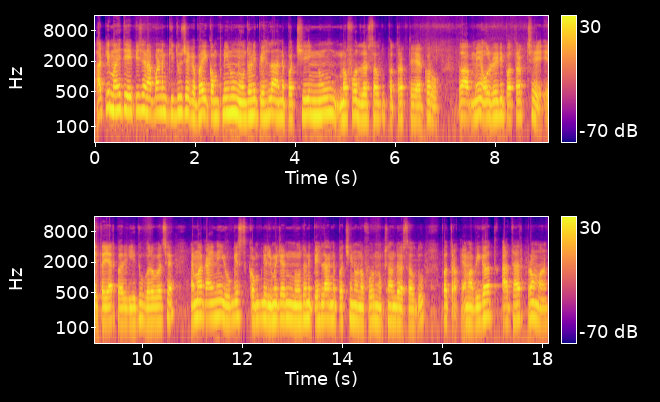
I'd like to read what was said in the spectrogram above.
આટલી માહિતી આપી છે અને આપણને કીધું છે કે ભાઈ કંપનીનું નોંધણી પહેલાં અને પછીનું નફો દર્શાવતું પત્રક તૈયાર કરો. તો આ મેં ઓલરેડી પત્રક છે એ તૈયાર કરી લીધું, બરોબર છે? એમાં કાંઈ નહીં, યોગેશ કંપની લિમિટેડનું નોંધણી પહેલાં અને પછીનો નફો નુકસાન દર્શાવતું પત્રક. એમાં વિગત, આધાર, પ્રમાણ,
